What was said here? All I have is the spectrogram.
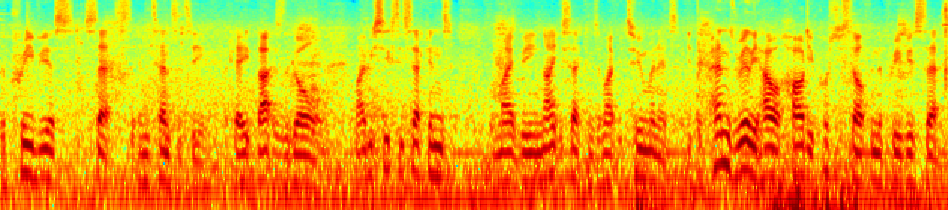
the previous set's intensity. Okay, that is the goal. It might be 60 seconds, it might be 90 seconds, it might be two minutes. It depends really how hard you push yourself in the previous set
